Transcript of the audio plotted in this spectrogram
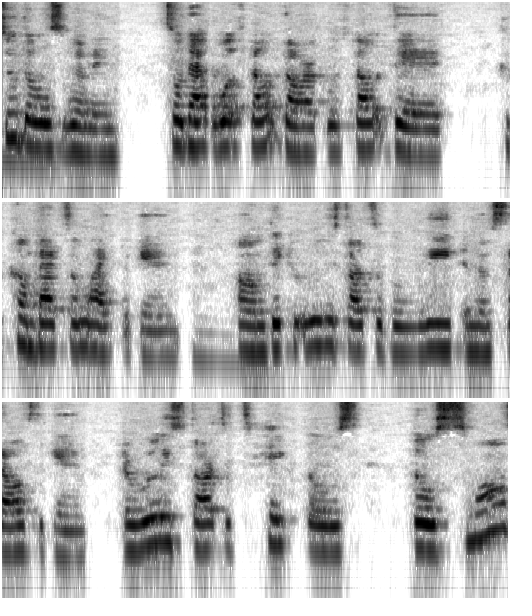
to those women, so that what felt dark, what felt dead, could come back to life again. Mm. Um, they could really start to believe in themselves again, and really start to take those those small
